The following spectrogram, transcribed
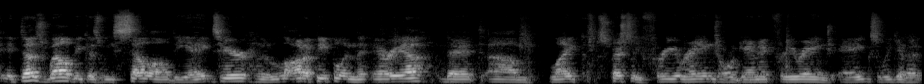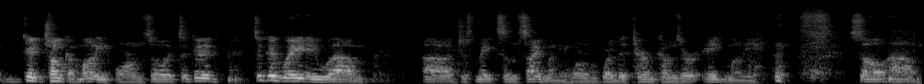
it does well because we sell all the eggs here. There are a lot of people in the area that um, like, especially free range, organic free range eggs. We get a good chunk of money for them. So it's a good, it's a good way to um, uh, just make some side money where, where the term comes or egg money. so um,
